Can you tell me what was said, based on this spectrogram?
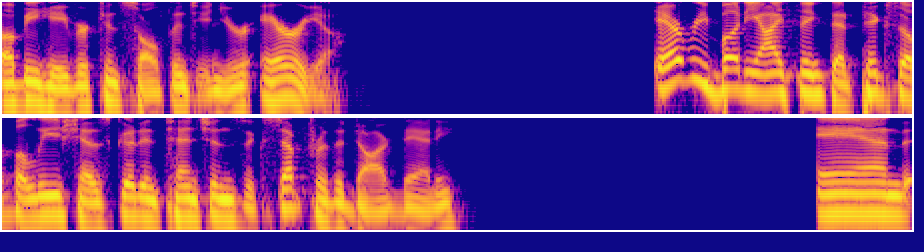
a behavior consultant in your area. Everybody I think that picks up a leash has good intentions except for the dog daddy. And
